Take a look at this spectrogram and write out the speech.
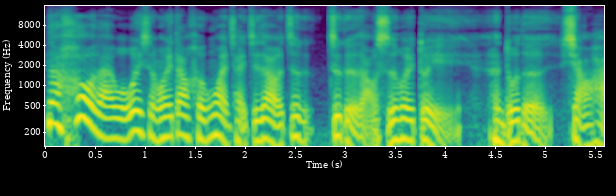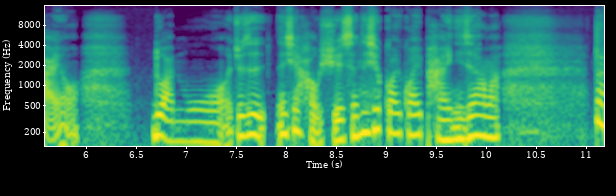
那后来我为什么会到很晚才知道这个这个老师会对很多的小孩哦？”乱摸，就是那些好学生，那些乖乖牌，你知道吗？那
